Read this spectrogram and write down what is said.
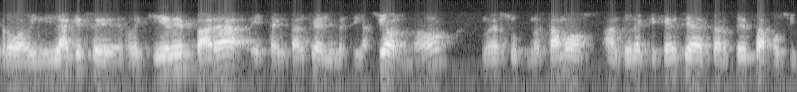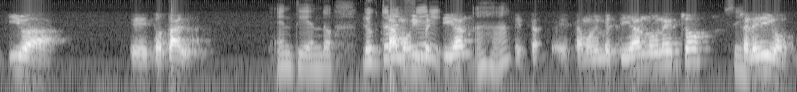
probabilidad que se requiere para esta instancia de la investigación, ¿no? No, es, no estamos ante una exigencia de certeza positiva eh, total. Entiendo. Doctor estamos, investigando, estamos investigando un hecho, ya le digo,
